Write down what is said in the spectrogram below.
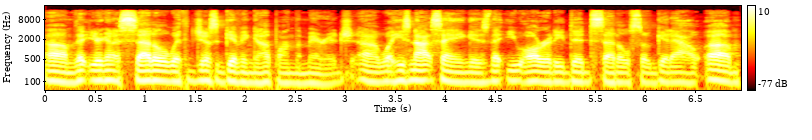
um, that you're going to settle with just giving up on the marriage. Uh, what he's not saying is that you already did settle so get out. Um,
